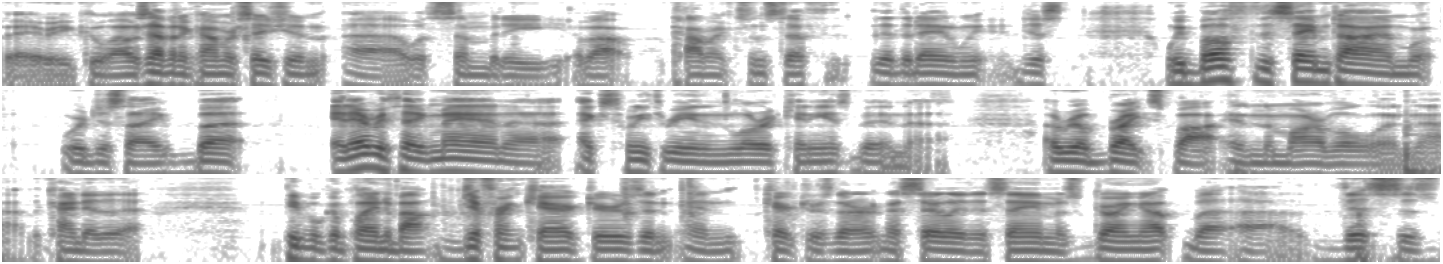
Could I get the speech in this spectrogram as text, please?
Very cool. I was having a conversation uh, with somebody about comics and stuff the other day, and we just we both at the same time were, were just like, but in everything, man, uh, X twenty three and Laura Kinney has been uh, a real bright spot in the Marvel and uh, the kind of the people complain about different characters and, and characters that aren't necessarily the same as growing up, but uh, this is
